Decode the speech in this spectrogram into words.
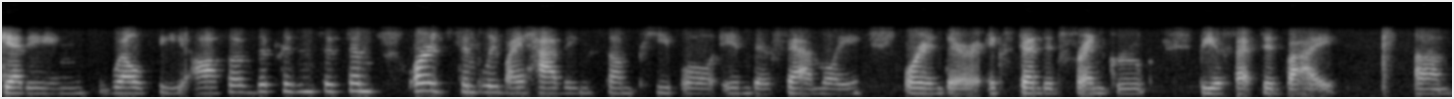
getting wealthy off of the prison system, or it's simply by having some people in their family or in their extended friend group be affected by um,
